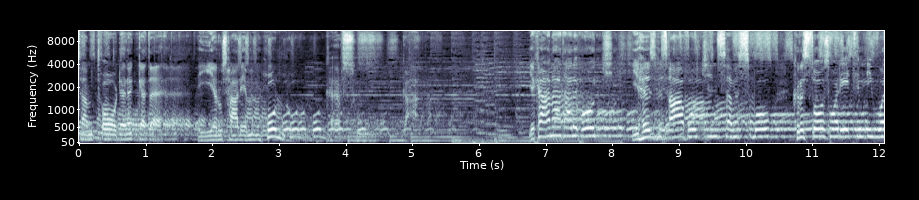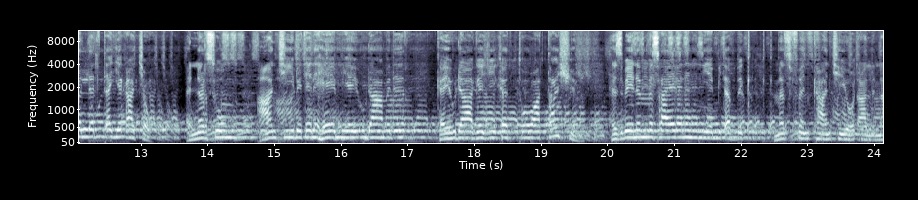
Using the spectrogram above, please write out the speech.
ሰምቶ ደነገጠ፣ ኢየሩሳሌምም ሁሉ ከእርሱ የካህናት አለቆች የሕዝብ ጸሐፎችን ሰበስቦ ክርስቶስ ወዴት እንዲወለድ ጠየቃቸው። እነርሱም አንቺ ቤተልሔም የይሁዳ ምድር ከይሁዳ ገዢ ከቶ አታንሽም፣ ሕዝቤንም እስራኤልን የሚጠብቅ መስፍን ከአንቺ ይወጣልና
